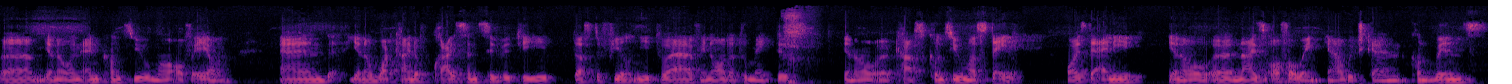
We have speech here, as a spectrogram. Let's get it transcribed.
um, you know an end consumer of E.ON and you know what kind of price sensitivity does the field need to have in order to make this you know a consumer stay or is there any you know nice offering yeah, which can convince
